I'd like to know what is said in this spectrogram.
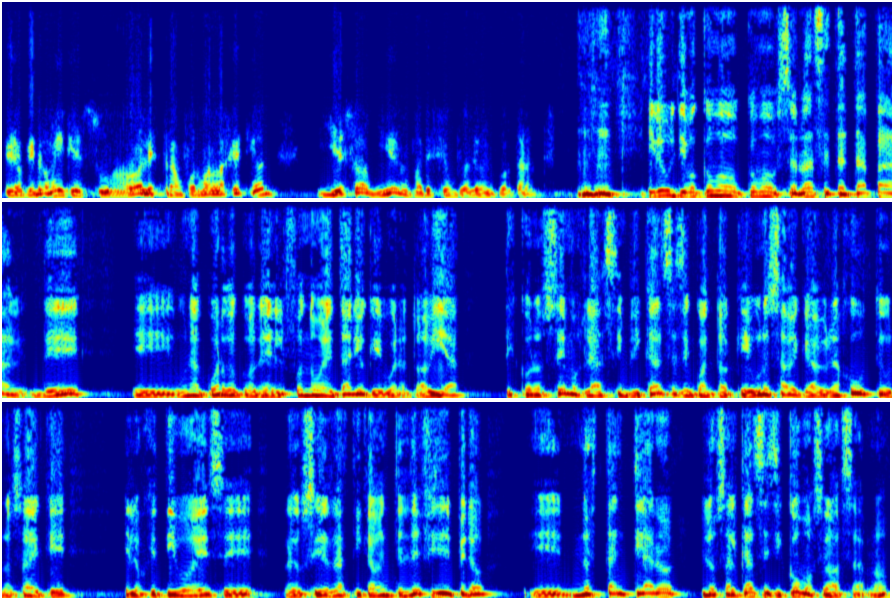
pero que no ve que su rol es transformar la gestión, y eso a mí me parece un problema importante. Y lo último, ¿cómo, cómo observás esta etapa de eh, un acuerdo con el Fondo Monetario que, bueno, todavía desconocemos las implicancias en cuanto a que uno sabe que va a haber un ajuste, uno sabe que el objetivo es eh, reducir drásticamente el déficit, pero eh, no están claros los alcances y cómo se va a hacer, ¿no?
